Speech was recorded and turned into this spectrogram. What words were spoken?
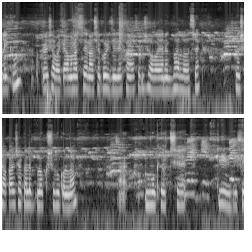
আলাইকুম। আপনারা সবাই কেমন আছেন? আশা করি যে যেখানে আছেন সবাই অনেক ভালো আছে। তো সকাল সকালে ব্লগ শুরু করলাম। মুখে হচ্ছে ক্রিম দিছি।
